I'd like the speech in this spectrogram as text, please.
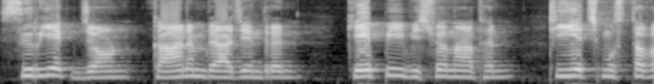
Cyriac John Kanam Rajendran K P Viswanathan T H Mustafa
